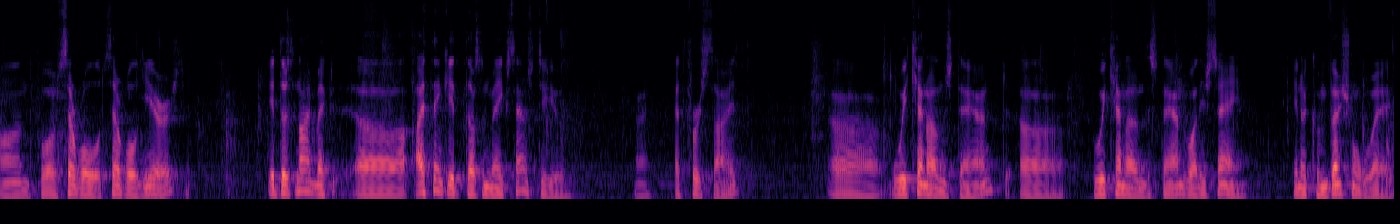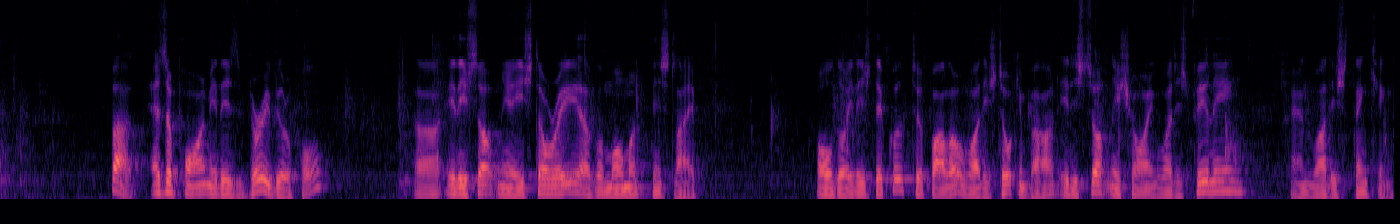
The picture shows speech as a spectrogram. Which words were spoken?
on for several several years. It does not make. Uh, I think it doesn't make sense to you, right, at first sight. Uh, we cannot understand. We cannot understand what he's saying in a conventional way. But as a poem, it is very beautiful. Uh, it is certainly a story of a moment in his life. Although it is difficult to follow what he's talking about, it is certainly showing what he's feeling and what he's thinking.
